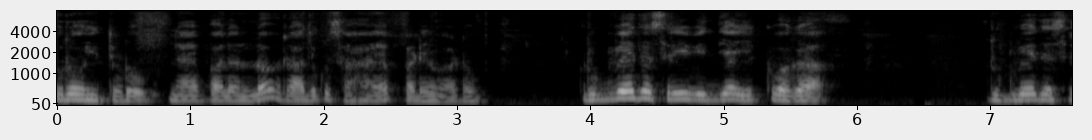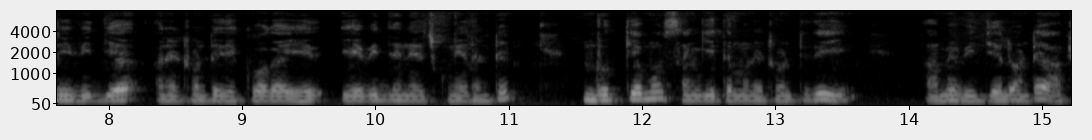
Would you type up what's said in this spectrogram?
పురోహితుడు న్యాయపాలనలో రాజుకు సహాయపడేవాడు. ఋగ్వేద శ్రీ విద్య ఎక్కువగా? ఋగ్వేద శ్రీ విద్య అనేటువంటిది ఎక్కువగా ఏ ఏ విద్య నేర్చుకునేదంటే నృత్యము సంగీతం అనేటువంటిది ఆమె విద్యలో అంటే ఆప్షన్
